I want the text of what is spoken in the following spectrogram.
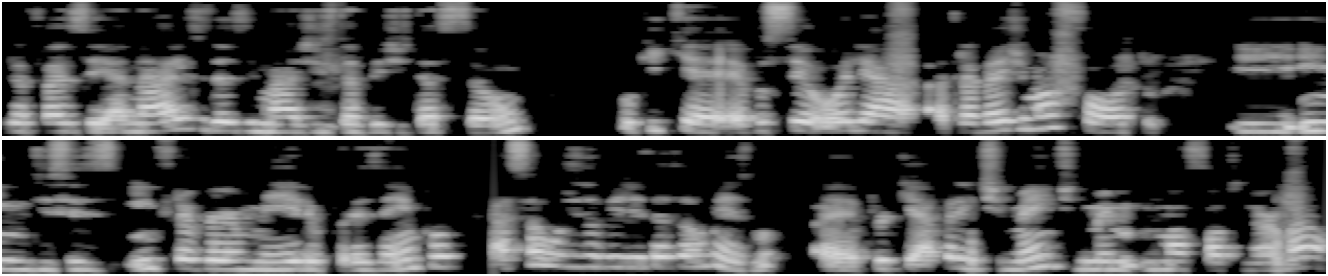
para fazer análise das imagens da vegetação. O que, que é? É você olhar através de uma foto e índices infravermelho, por exemplo, a saúde da vegetação mesmo. É, porque aparentemente, numa foto normal,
